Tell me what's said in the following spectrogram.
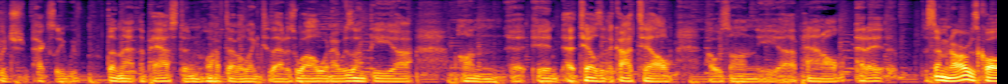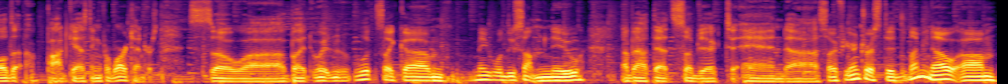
which actually we've done that in the past, and we'll have to have a link to that as well. When I was on the uh, on uh, in, at Tales of the Cocktail, I was on the uh, panel at a seminar. It was called "Podcasting for Bartenders." So, uh, but it looks like um, maybe we'll do something new about that subject. And uh, so, if you're interested, let me know. Um,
